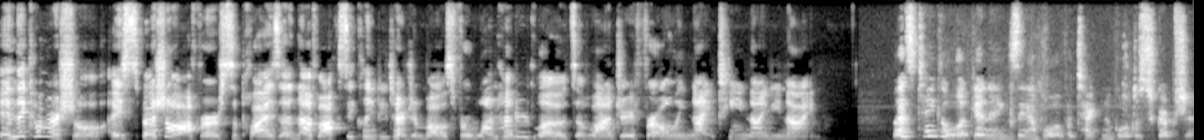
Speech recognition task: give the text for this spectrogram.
In the commercial, a special offer supplies enough OxiClean detergent balls for 100 loads of laundry for only $19.99. Let's take a look at an example of a technical description.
